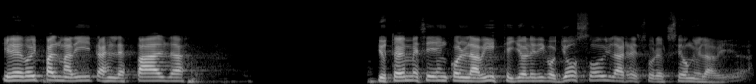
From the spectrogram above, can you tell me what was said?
y le doy palmaditas en la espalda, y ustedes me siguen con la vista y yo le digo, yo soy la resurrección y la vida.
